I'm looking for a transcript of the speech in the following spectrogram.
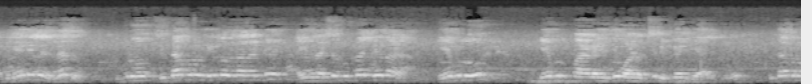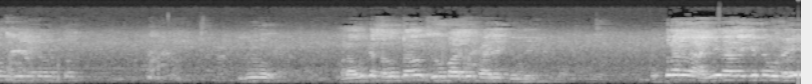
అది ఏమీ లేదు లేదు. ఇప్పుడు సీతాపురం నీళ్ళు వదలాలంటే ఐదు లక్షల రూపాయలు లేదా కేబుల్ కేబుల్ పాడైంది వాడు వచ్చి రిపేర్ చేయాలి. ఇప్పుడు సీతాపురం నీళ్ళు ఇప్పుడు ఊరికే చదువుతాం శివబాజు ప్రాజెక్ట్ ఉంది. చెప్తున్నా కదా అన్ని నా దగ్గరనే ఉన్నాయి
